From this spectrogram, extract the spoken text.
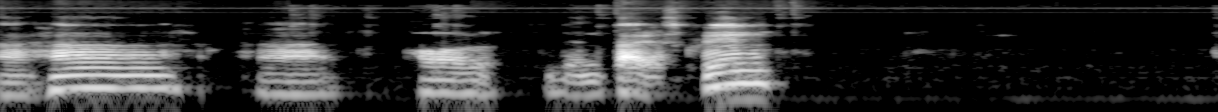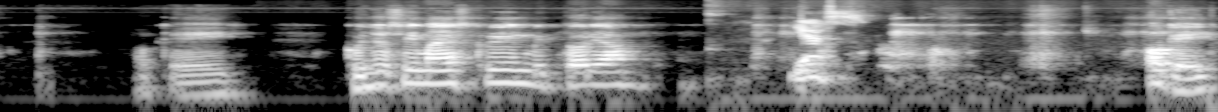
Uh-huh. Uh, all the entire screen. Okay. Could you see my screen, Victoria? Yes. Okay.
